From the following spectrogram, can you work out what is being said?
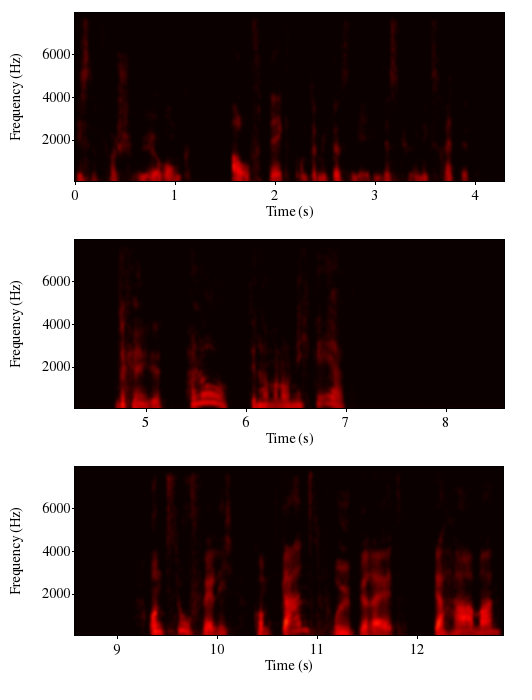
diese Verschwörung aufdeckt und damit das Leben des Königs rettet. Und der König sagt, hallo, den haben wir noch nicht geehrt. Und zufällig kommt ganz früh bereits der Haman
